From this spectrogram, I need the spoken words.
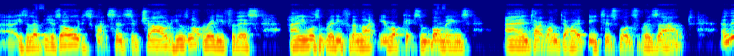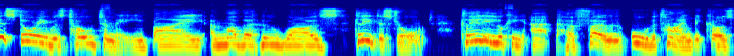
Uh, he's 11 years old, he's quite a sensitive child. He was not ready for this, and he wasn't ready for the nightly rockets and bombings, and type 1 diabetes was the result. And this story was told to me by a mother who was clearly distraught, clearly looking at her phone all the time because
